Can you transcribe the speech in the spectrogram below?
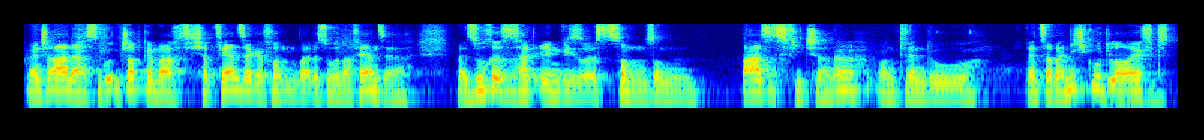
Mensch, Arne, hast einen guten Job gemacht. Ich habe Fernseher gefunden bei der Suche nach Fernseher. Bei Suche ist es halt irgendwie so, ist so ein, so ein Basisfeature, ne? Und wenn du, wenn es aber nicht gut läuft,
